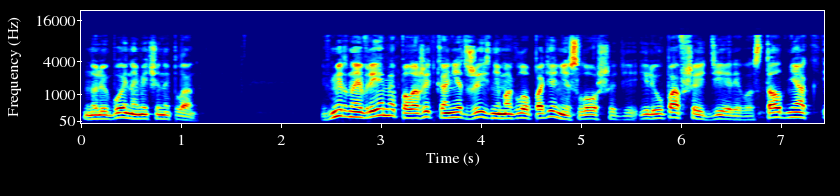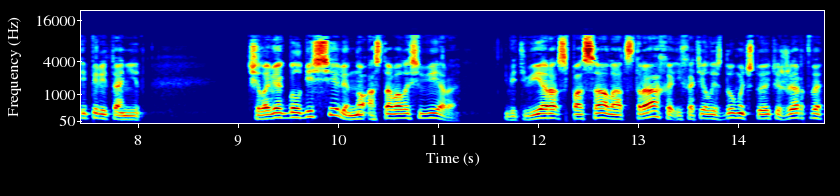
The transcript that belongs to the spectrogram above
на любой намеченный план. В мирное время положить конец жизни могло падение с лошади или упавшее дерево, столбняк и перитонит. Человек был бессилен, но оставалась вера. Ведь вера спасала от страха, и хотелось думать, что эти жертвы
